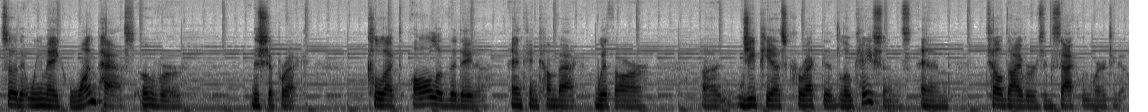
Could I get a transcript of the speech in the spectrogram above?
so that we make one pass over the shipwreck, collect all of the data, and can come back with our uh, GPS corrected locations and tell divers exactly where to go.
